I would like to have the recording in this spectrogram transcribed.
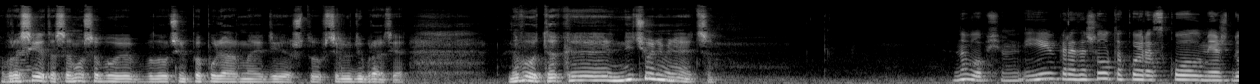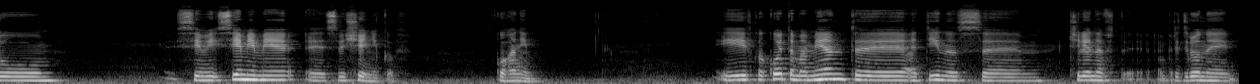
В России это, само собой, была очень популярная идея, что все люди братья. Ну вот, так э, ничего не меняется. Ну, в общем, и произошел такой раскол между семьями э, священников, Коганим. И в какой-то момент э, один из э, членов определенной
